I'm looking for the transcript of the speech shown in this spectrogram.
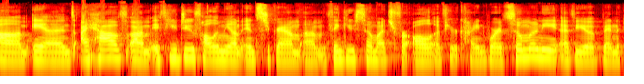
Um, and I have, um, if you do follow me on Instagram, um, thank you so much for all of your kind words. So many of you have been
